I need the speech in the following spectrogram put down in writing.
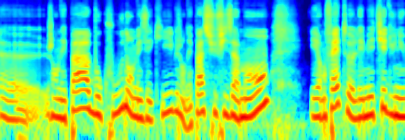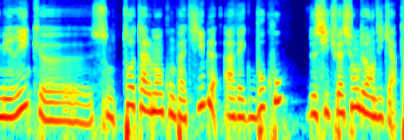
Euh, j'en ai pas beaucoup dans mes équipes, j'en ai pas suffisamment. Et en fait, les métiers du numérique euh, sont totalement compatibles avec beaucoup de situations de handicap.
